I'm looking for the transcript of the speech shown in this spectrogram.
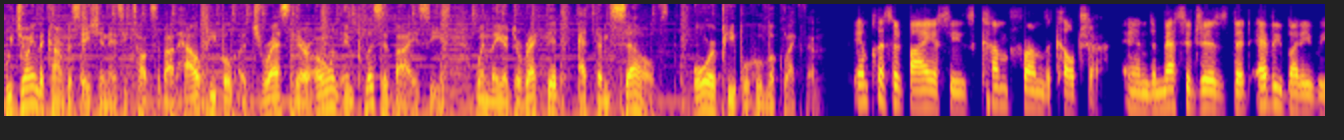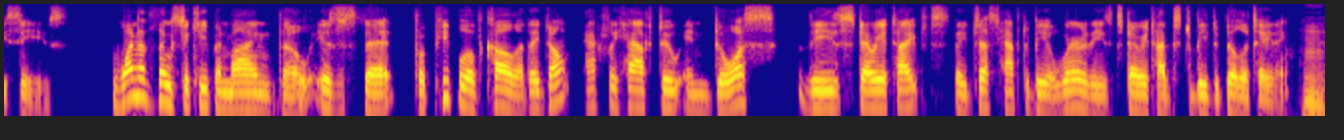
We join the conversation as he talks about how people address their own implicit biases when they are directed at themselves or people who look like them. Implicit biases come from the culture and the messages that everybody receives. One of the things to keep in mind, though, is that for people of color, they don't actually have to endorse these stereotypes. They just have to be aware of these stereotypes to be debilitating. Hmm.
